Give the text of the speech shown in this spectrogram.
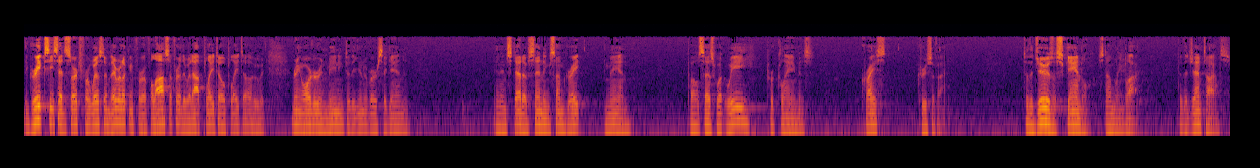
The Greeks, he said, search for wisdom. They were looking for a philosopher that would out Plato Plato, who would bring order and meaning to the universe again. And instead of sending some great man, Paul says what we proclaim is Christ crucified. To the Jews, a scandal, stumbling block. To the Gentiles,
